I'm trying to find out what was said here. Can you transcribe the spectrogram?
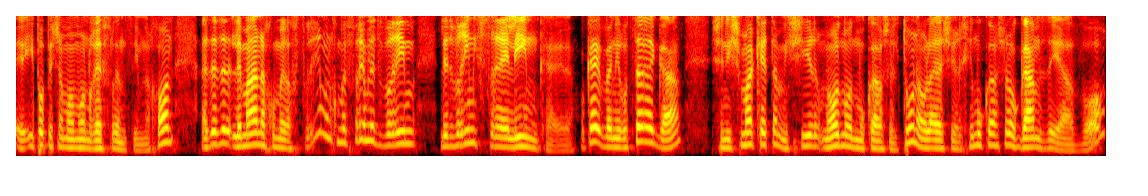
היפ-הופ יש שם המון רפרנסים, נכון? אז איזה, למה אנחנו מרפרים? אנחנו מפרים לדברים, לדברים ישראלים כאלה, אוקיי? ואני רוצה רגע שנשמע קטע משיר מאוד מאוד מוכר של טונה, אולי השיר הכי מוכר שלו, גם זה יעבור.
